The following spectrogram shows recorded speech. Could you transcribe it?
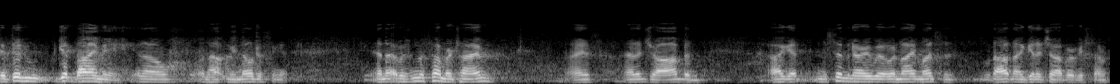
it didn't get by me, you know, without me noticing it. And it was in the summertime. I had a job, and I get in the seminary. We were nine months without, and I get a job every summer.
